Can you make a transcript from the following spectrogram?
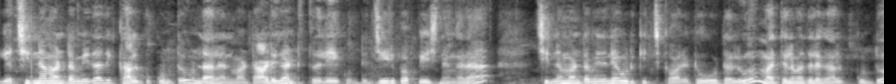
ఇక చిన్న మంట మీద అది కలుపుకుంటూ ఉండాలన్నమాట. అడుగంటుతో లేకుంటే. జీడిపప్పు వేసినాం కదా చిన్న మంట మీదనే ఉడికించుకోవాలి టోటలు. మధ్యలో మధ్యలో కలుపుకుంటూ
